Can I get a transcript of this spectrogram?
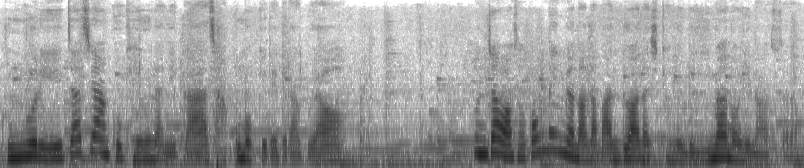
국물이 짜지 않고 개운하니까 자꾸 먹게 되더라고요. 혼자 와서 꺽냉면 하나, 만두 하나 시켰는데 2만원이 나왔어요.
